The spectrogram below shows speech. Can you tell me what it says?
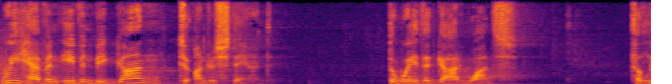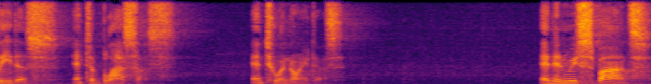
we haven't even begun to understand the way that God wants to lead us and to bless us and to anoint us. And in response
